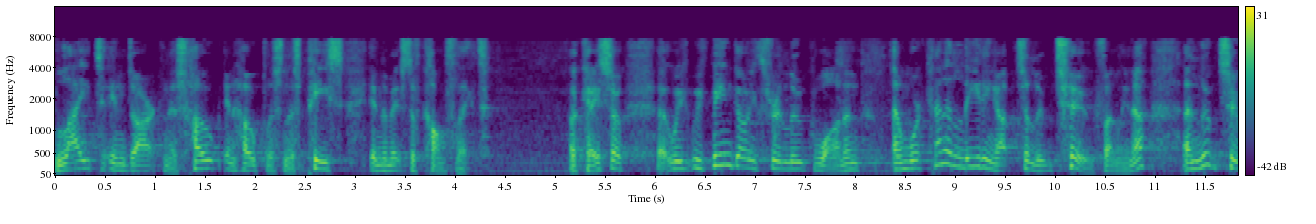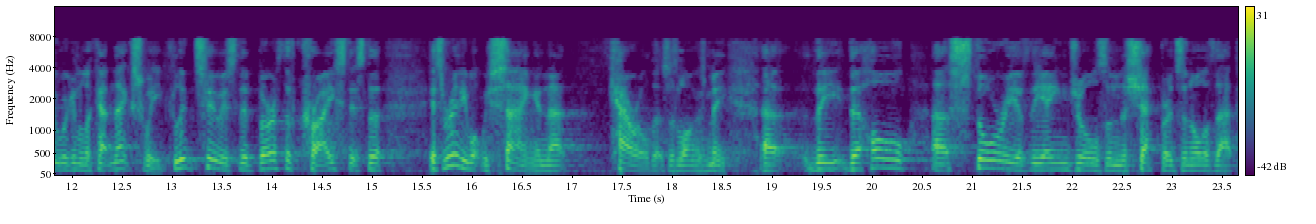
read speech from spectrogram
Light in darkness, hope in hopelessness, peace in the midst of conflict. Okay, so uh, we've, we've been going through Luke 1, and, and we're kind of leading up to Luke 2, funnily enough. And Luke 2 we're going to look at next week. Luke 2 is the birth of Christ. It's, the, it's really what we sang in that carol that's as long as me. Uh, the, the whole uh, story of the angels and the shepherds and all of that.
